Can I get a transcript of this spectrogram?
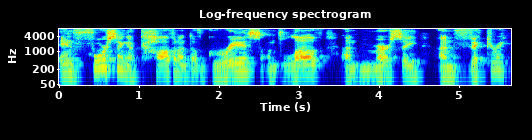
enforcing a covenant of grace and love and mercy and victory.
